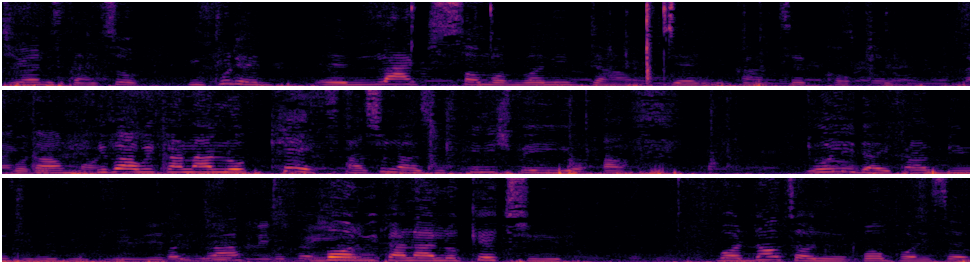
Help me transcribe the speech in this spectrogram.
Do you understand? So you put a, a large sum of money down, then you can take up your. Like whatever. how much? In fact, we can allocate as soon as you finish paying your half. Only that you can't build immediately. But you have. But we can allocate to you. But not on 1.7.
